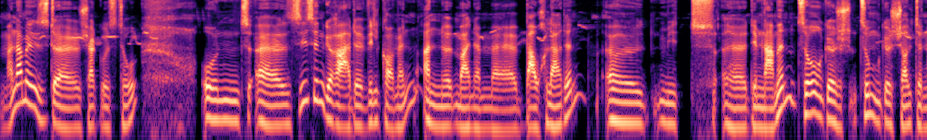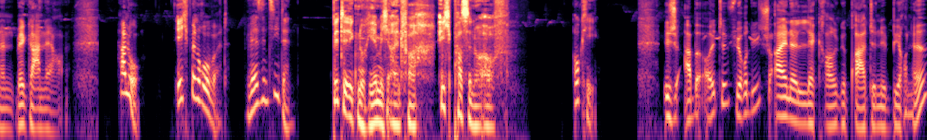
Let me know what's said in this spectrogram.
Mein Name ist äh, Jacques Gusteau Und äh, Sie sind gerade willkommen an äh, meinem äh, Bauchladen äh, mit äh, dem Namen zur gesch zum gescholtenen Veganer. Hallo, ich bin Robert. Wer sind Sie denn? Bitte ignoriere mich einfach. Ich passe nur auf. Okay. Ich habe heute für dich eine lecker gebratene Birne,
